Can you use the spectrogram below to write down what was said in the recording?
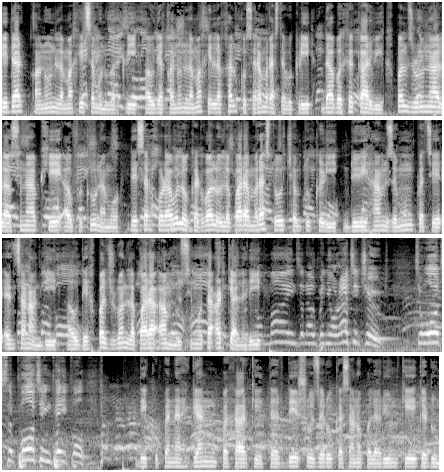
د درک قانون له مخې سمون ورکړي او د قانون له مخې له خلکو سره مرسته وکړي دا به ښه کار وي خپل زړونه لاسونه پښې او فکرونه مو د سرخوړولو کډوالو لپاره مرستو چمتو کړي دوی هم زمونږ په څیر انسانان دي او د خپل ژوند لپاره امنو سیمو ته اړتیا لري د کوپنهګن په ښار کې تر دېرشو زرو کسانو په لاریون کې ګډون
